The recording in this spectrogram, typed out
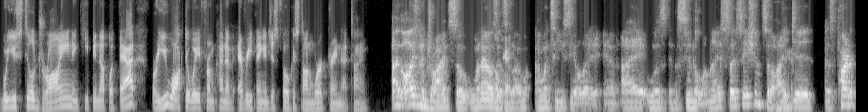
Were you still drawing and keeping up with that, or you walked away from kind of everything and just focused on work during that time? I've always been drawing. So when I was okay. at school, I went to UCLA and I was in the Student Alumni Association. So okay. I did as part of.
